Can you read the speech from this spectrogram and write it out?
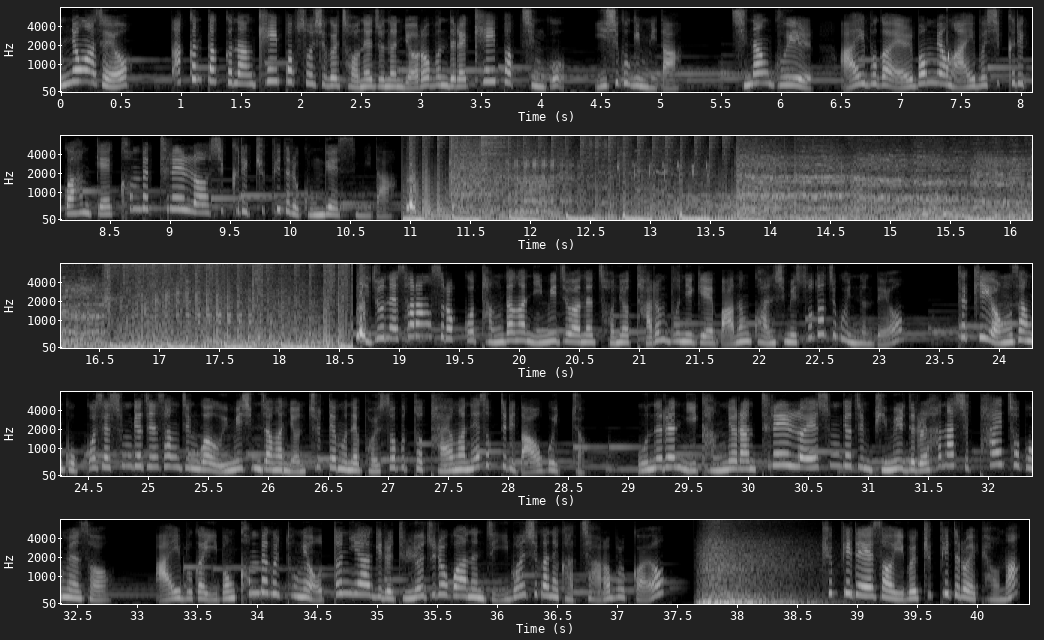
안녕하세요. 따끈따끈한 케이팝 소식을 전해주는 여러분들의 케이팝 친구 이시국입니다. 지난 9일 아이브가 앨범명 아이브 시크릿과 함께 컴백 트레일러 시크릿 큐피드를 공개했습니다. 기존의 사랑스럽고 당당한 이미지와는 전혀 다른 분위기에 많은 관심이 쏟아지고 있는데요. 특히 영상 곳곳에 숨겨진 상징과 의미심장한 연출 때문에 벌써부터 다양한 해석들이 나오고 있죠. 오늘은 이 강렬한 트레일러에 숨겨진 비밀들을 하나씩 파헤쳐 보면서 아이브가 이번 컴백을 통해 어떤 이야기를 들려주려고 하는지 이번 시간에 같이 알아볼까요? 큐피드에서 이블 큐피드로의 변화?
